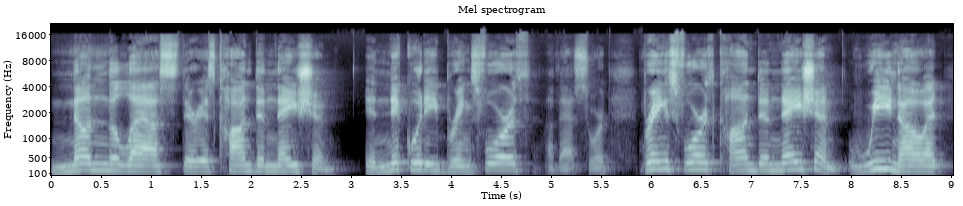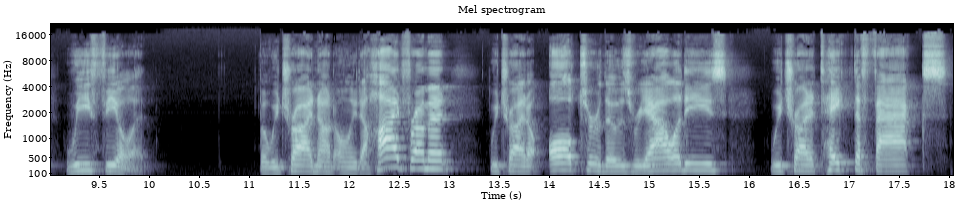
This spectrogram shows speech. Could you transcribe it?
nonetheless there is condemnation. Iniquity brings forth, of that sort, brings forth condemnation. We know it, we feel it. But we try not only to hide from it, we try to alter those realities, we try to take the facts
